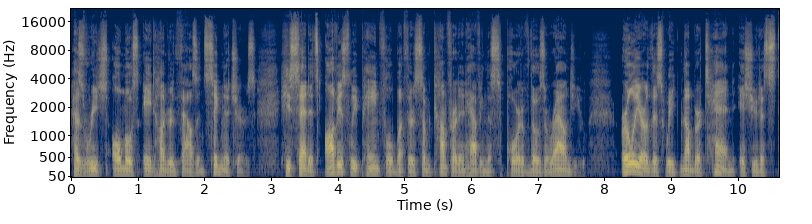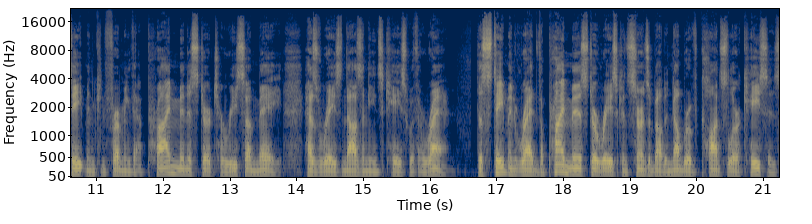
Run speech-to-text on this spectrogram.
has reached almost 800,000 signatures. He said it's obviously painful, but there's some comfort in having the support of those around you. Earlier this week, Number 10 issued a statement confirming that Prime Minister Theresa May has raised Nazanin's case with Iran. The statement read The Prime Minister raised concerns about a number of consular cases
